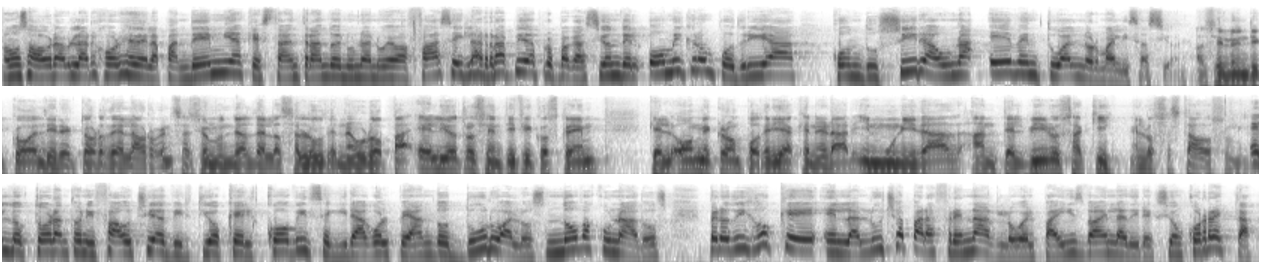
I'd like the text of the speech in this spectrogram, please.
Vamos ahora a hablar, Jorge, de la pandemia que está entrando en una nueva fase y la rápida propagación del Omicron podría conducir a una eventual normalización. Así lo indicó el director de la Organización Mundial de la Salud en Europa. Él y otros científicos creen que el Omicron podría generar inmunidad ante el virus aquí en los Estados Unidos. El doctor Anthony Fauci advirtió que el COVID seguirá golpeando duro a los no vacunados, pero dijo que en la lucha para frenarlo el país va en la dirección correcta.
